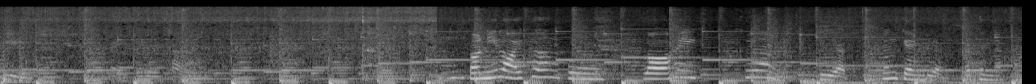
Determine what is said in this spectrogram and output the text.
ขีดใส่ไปเลยค่ะ ตอนนี้รอให้เครื่องปรุงรอให้เครื่องเดือด เครื่องแกงเดือดแป๊บนึงนะคะ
